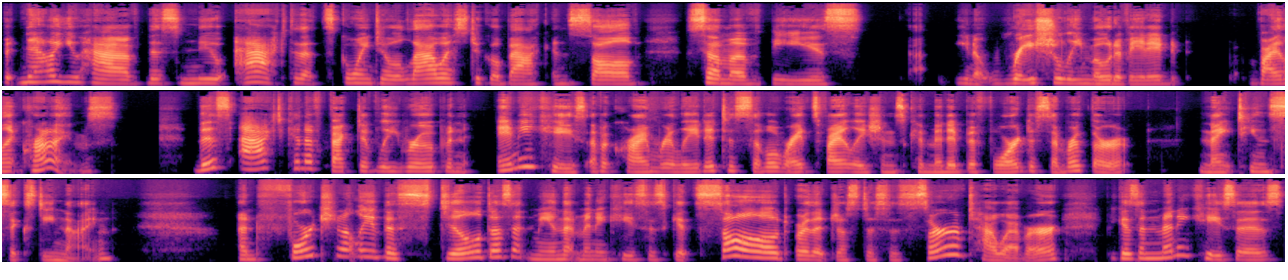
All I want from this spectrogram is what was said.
but now you have this new act that's going to allow us to go back and solve some of these uh, you know, racially motivated violent crimes. This act can effectively reopen any case of a crime related to civil rights violations committed before December 3rd, 1969. Unfortunately, this still doesn't mean that many cases get solved or that justice is served, however, because in many cases,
